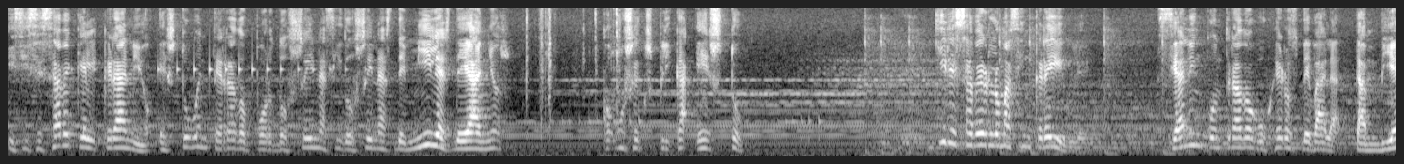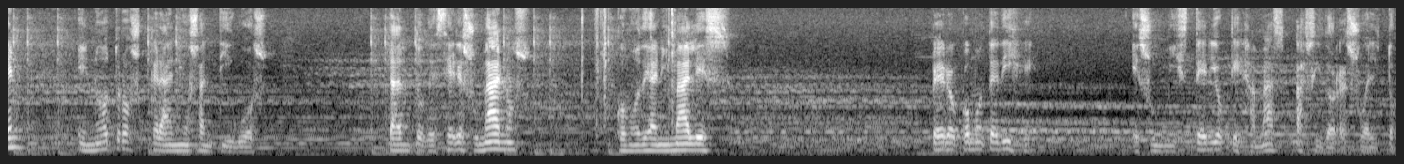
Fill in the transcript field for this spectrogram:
Y si se sabe que el cráneo estuvo enterrado por docenas y docenas de miles de años, ¿cómo se explica esto? ¿Quieres saber lo más increíble? Se han encontrado agujeros de bala también en otros cráneos antiguos, tanto de seres humanos como de animales. Pero como te dije, es un misterio que jamás ha sido resuelto.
